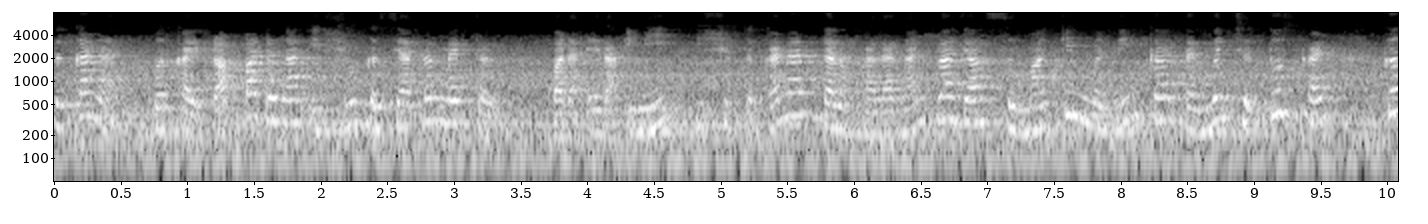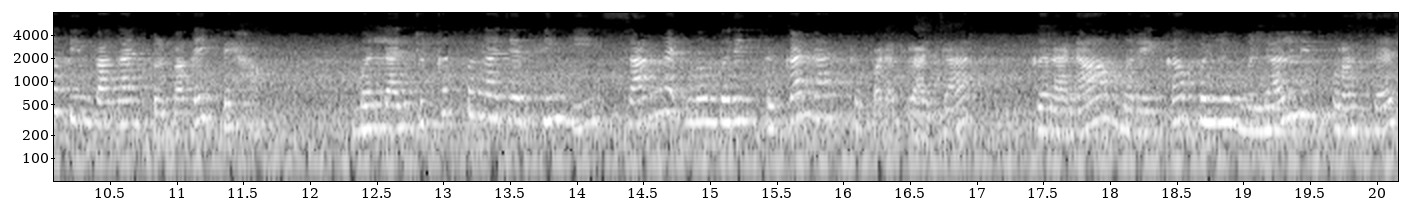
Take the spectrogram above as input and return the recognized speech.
Tekanan berkait rapat dengan isu kesihatan mental. Pada era ini, isu tekanan dalam kalangan pelajar semakin meningkat dan mencetuskan kebimbangan pelbagai pihak. Melanjutkan pengajian tinggi sangat memberi tekanan kepada pelajar kerana mereka perlu melalui proses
